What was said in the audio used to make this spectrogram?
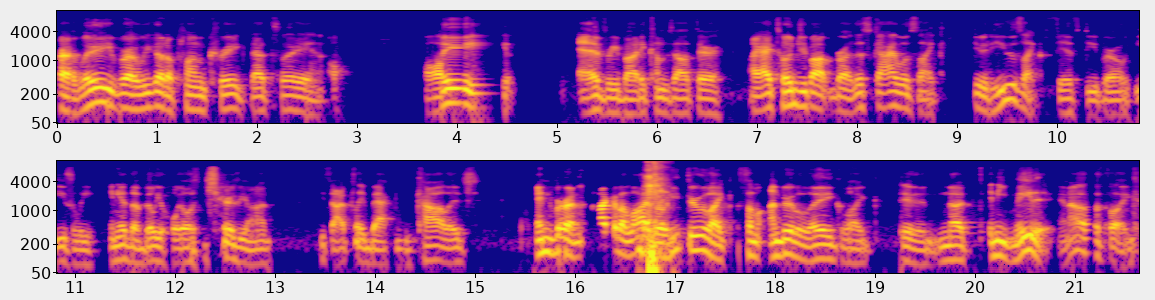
bro, literally, bro, we go to Plum Creek. That's like and all, all everybody comes out there. Like I told you about, bro. This guy was like, dude, he was like 50, bro, easily, and he had the Billy Hoyle jersey on. He said, "I played back in college," and bro, I'm not gonna lie, bro, he threw like some under the leg, like dude, nuts, and he made it. And I was like,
